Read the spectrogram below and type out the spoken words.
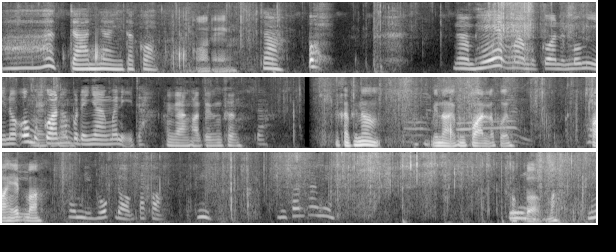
้าดจานใหญ่ตะกล้องกอแดงจ้าโอ้งามแห้งมาหมู่กรนั้นบ่มีเนาะโอ้หมู่กรเฮาบ่ได้ย่างมานี่จ้ะข้างยางหอดเต็มเทิงจ้ะๆนะครับพี่น้องมีหน่อยเพิ่นฟ้อนแล้วเพิ่นพอเฮ็ดบ่พมนี่หกดอกตะกอกพี่ มีต้นข้างนี่ตกดอกบ่แม่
